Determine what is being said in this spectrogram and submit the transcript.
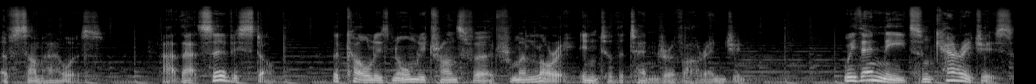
of some hours. At that service stop, the coal is normally transferred from a lorry into the tender of our engine. We then need some carriages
